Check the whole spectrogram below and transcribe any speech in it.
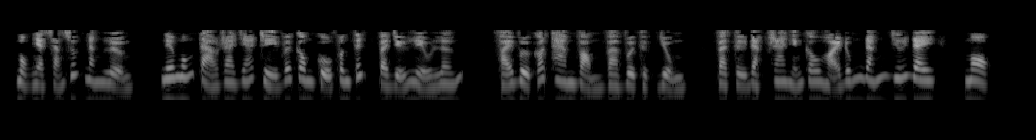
Một nhà sản xuất năng lượng, nếu muốn tạo ra giá trị với công cụ phân tích và dữ liệu lớn, phải vừa có tham vọng và vừa thực dụng, và tự đặt ra những câu hỏi đúng đắn dưới đây. Một,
